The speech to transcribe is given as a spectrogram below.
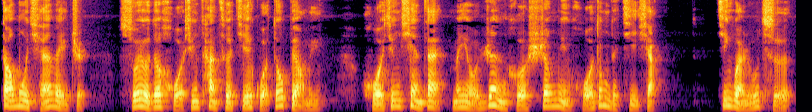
到目前为止，所有的火星探测结果都表明，火星现在没有任何生命活动的迹象。尽管如此，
